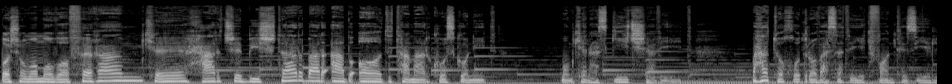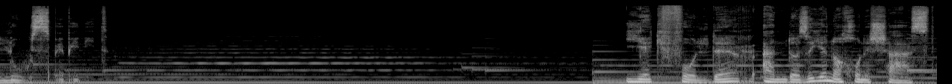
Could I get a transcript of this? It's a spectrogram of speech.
با شما موافقم که هرچه بیشتر بر ابعاد تمرکز کنید ممکن است گیج شوید و حتی خود را وسط یک فانتزی لوس ببینید. یک فولدر اندازه ناخون شست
